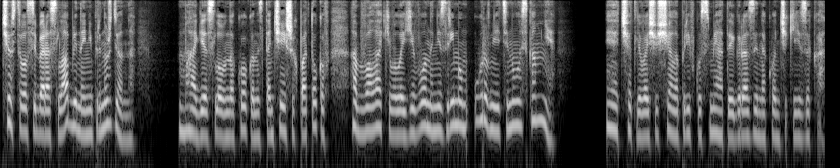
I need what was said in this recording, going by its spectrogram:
чувствовал себя расслабленно и непринужденно. Магия, словно кокон из тончайших потоков, обволакивала его на незримом уровне и тянулась ко мне. Я отчетливо ощущала привкус мятой грозы на кончике языка.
